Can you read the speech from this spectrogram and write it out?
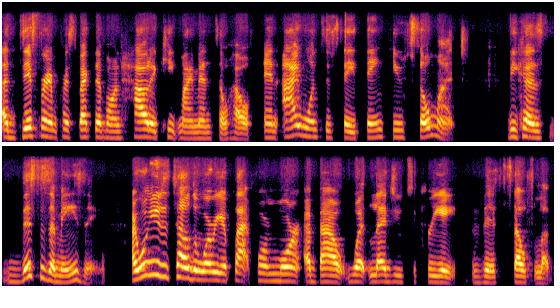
a different perspective on how to keep my mental health. And I want to say thank you so much because this is amazing. I want you to tell the Warrior platform more about what led you to create this self love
